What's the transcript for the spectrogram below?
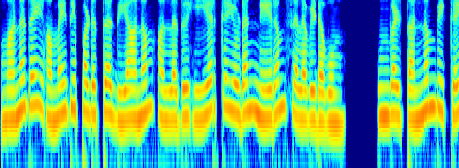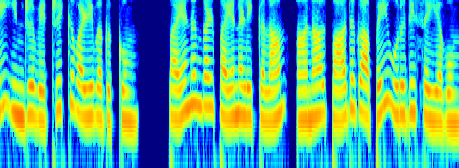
மனதை அமைதிப்படுத்த தியானம் அல்லது இயற்கையுடன் நேரம் செலவிடவும். உங்கள் தன்னம்பிக்கை இன்று வெற்றிக்கு வழிவகுக்கும். பயணங்கள் பயனளிக்கலாம் ஆனால் பாதுகாப்பை உறுதி செய்யவும்.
